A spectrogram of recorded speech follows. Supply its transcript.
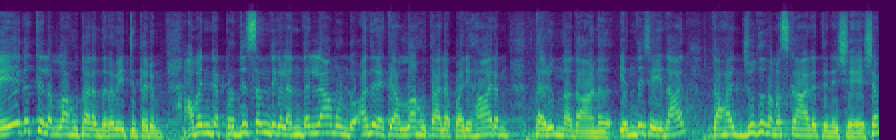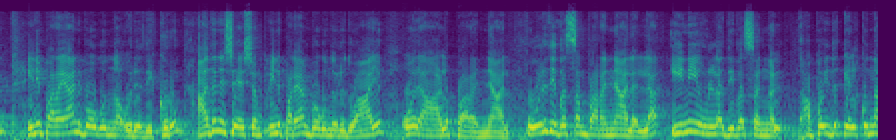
വേഗത്തിൽ അള്ളാഹു താല നിറവേറ്റി തരും. അവന്റെ പ്രതിസന്ധികൾ എന്തെല്ലാം ഉണ്ടോ അതിനൊക്കെ അള്ളാഹു താല പരിഹാരം തരുന്നതാണ്. എന്ത് ചെയ്താൽ? തഹജുദ് നമസ്കാരത്തിന് ശേഷം ഇനി പറയാൻ പോകുന്ന ഒരു ദിക്കറും അതിനുശേഷം ഇനി പറയാൻ പോകുന്ന ഒരു ദ്വായും ഒരാൾ പറഞ്ഞാൽ ഒരു ദിവസം പറഞ്ഞാലല്ല ഇനിയുള്ള ദിവസങ്ങൾ. അപ്പോൾ ഇത് കേൾക്കുന്ന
